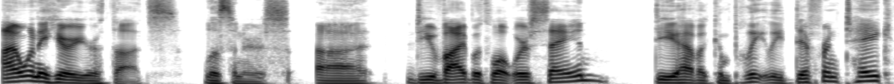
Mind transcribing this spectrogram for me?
I want to hear your thoughts, listeners. Uh, do you vibe with what we're saying? Do you have a completely different take?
